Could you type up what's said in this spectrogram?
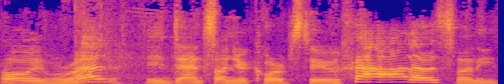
Oh, ran. He danced on your corpse too. Ha, that was funny.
